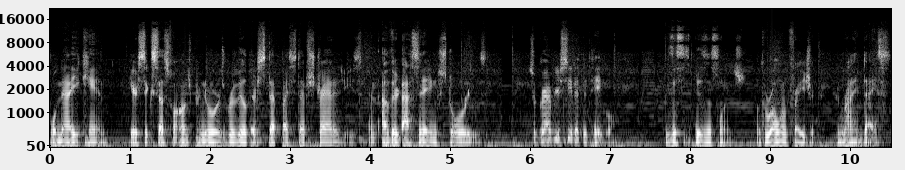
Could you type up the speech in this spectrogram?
Well, now you can. Hear successful entrepreneurs reveal their step by step strategies and other fascinating stories. So grab your seat at the table, because this is Business Lunch with Roland Frasier and Ryan Deiss.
